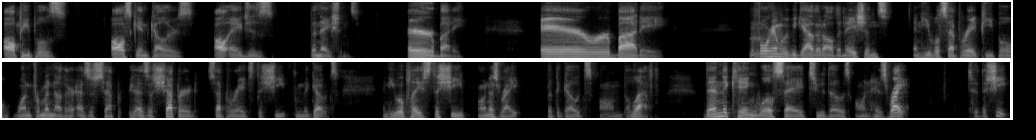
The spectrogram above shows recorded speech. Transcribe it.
all peoples, all skin colors, all ages, the nations. Everybody. Everybody. Before hmm. him will be gathered all the nations, and he will separate people one from another as a sep- as a shepherd separates the sheep from the goats. And he will place the sheep on his right, but the goats on the left. Then the king will say to those on his right, to the sheep,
